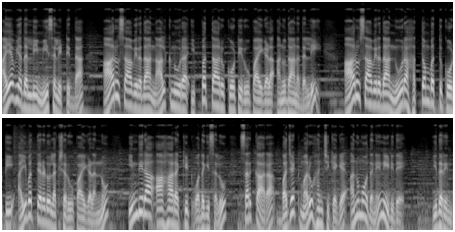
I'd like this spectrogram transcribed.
ಅಯವ್ಯದಲ್ಲಿ ಮೀಸಲಿಟ್ಟಿದ್ದ ಆರು ಸಾವಿರದ ನಾಲ್ಕುನೂರ ಇಪ್ಪತ್ತಾರು ಕೋಟಿ ರೂಪಾಯಿಗಳ ಅನುದಾನದಲ್ಲಿ ಆರು ಸಾವಿರದ ನೂರ ಹತ್ತೊಂಬತ್ತು ಕೋಟಿ ಐವತ್ತೆರಡು ಲಕ್ಷ ರೂಪಾಯಿಗಳನ್ನು ಇಂದಿರಾ ಆಹಾರ ಕಿಟ್ ಒದಗಿಸಲು ಸರ್ಕಾರ ಬಜೆಟ್ ಮರುಹಂಚಿಕೆಗೆ ಅನುಮೋದನೆ ನೀಡಿದೆ. ಇದರಿಂದ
